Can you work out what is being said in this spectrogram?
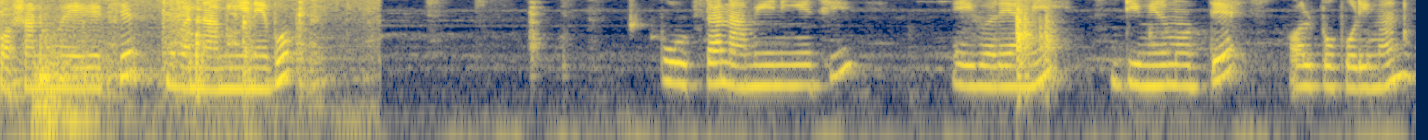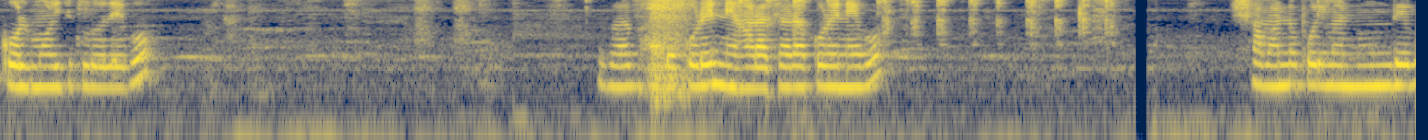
কষানো হয়ে গেছে। এবার নামিয়ে নেব। পুরটা নামিয়ে নিয়েছি। এইবারে আমি ডিমের মধ্যে অল্প পরিমাণ গোলমরিচ গুঁড়ো দেব। এবার ভালো করে নাড়াচাড়া করে নেব। সামান্য পরিমাণ নুন দেব।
